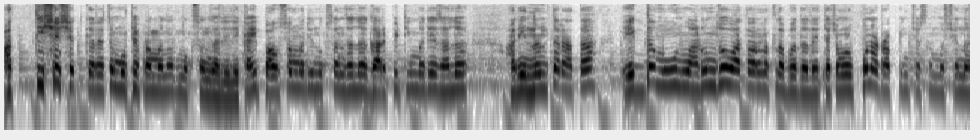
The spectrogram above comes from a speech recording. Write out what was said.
अतिशय शेतकऱ्याचं मोठ्या प्रमाणात नुकसान झालेलं आहे. काही पावसामध्ये नुकसान झालं गारपिटीमध्ये झालं आणि नंतर आता एकदम ऊन वाढून जो वातावरणातला बदल आहे त्याच्यामुळे पुन्हा ड्रॉपिंगच्या समस्येनं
